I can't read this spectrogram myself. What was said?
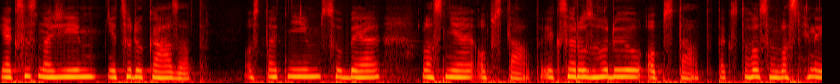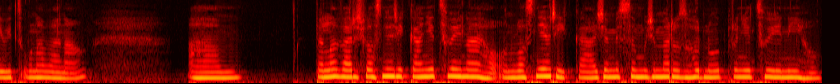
Jak se snažím něco dokázat. Ostatním sobě vlastně obstát. Jak se rozhoduju obstát. Tak z toho jsem vlastně nejvíc unavená. Um, tenhle verš vlastně říká něco jiného. On vlastně říká, že my se můžeme rozhodnout pro něco jiného.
